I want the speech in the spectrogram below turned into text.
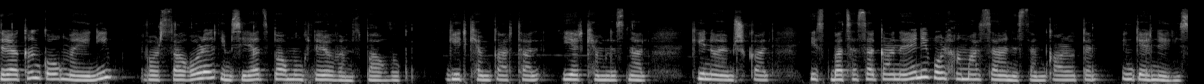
Դրական կողմը էնի, որ սաղ օրը իմ սիրած զբաղմունքներով եմ զբաղվուկ, գիրք եմ կարդալ, երգ եմ լսնալ, կինո եմ շկալ, իսկ բացասականը էնի, որ համալսարանս եմ կարոտե, ընկերներիս,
